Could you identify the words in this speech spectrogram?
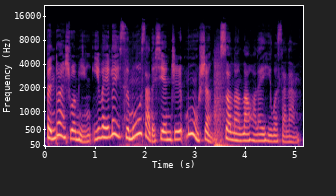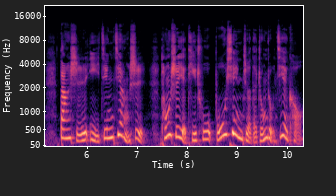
本段说明一位类似穆萨的先知穆圣，算了拉哈莱希瓦萨拉姆，当时已经降世，同时也提出不信者的种种借口，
